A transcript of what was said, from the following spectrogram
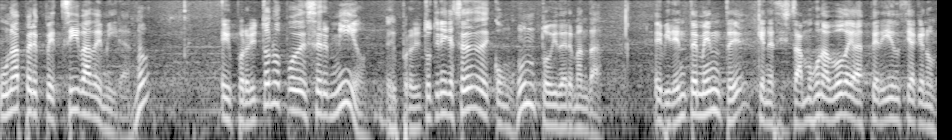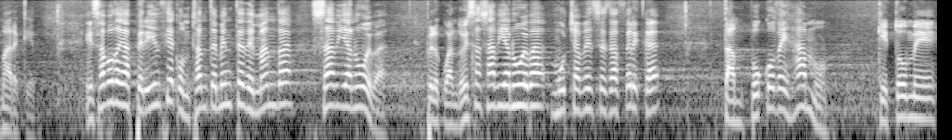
una perspectiva de miras, ¿no? El proyecto no puede ser mío, el proyecto tiene que ser de conjunto y de hermandad. Evidentemente que necesitamos una bodega de experiencia que nos marque. Esa bodega de experiencia constantemente demanda savia nueva, pero cuando esa savia nueva muchas veces se acerca, tampoco dejamos que tome,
